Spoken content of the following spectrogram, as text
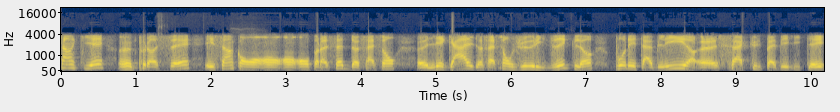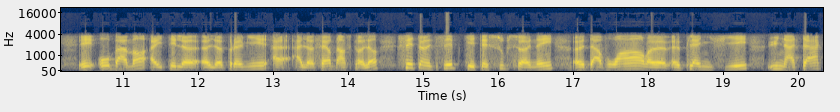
sans qu'il y ait un procès et sans qu'on on- on- on procède de façon euh, légale, de façon juridique, là, pour établir sa culpabilité. Et Obama a été le, le premier à, à le faire dans ce cas-là. C'est un type qui était soupçonné d'avoir planifié une attaque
